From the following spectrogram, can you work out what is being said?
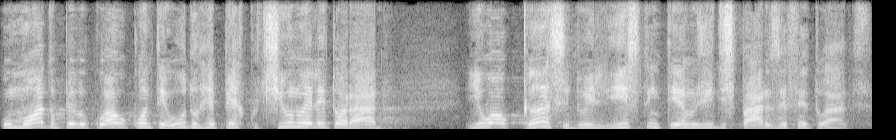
o modo pelo qual o conteúdo repercutiu no eleitorado e o alcance do ilícito em termos de disparos efetuados.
